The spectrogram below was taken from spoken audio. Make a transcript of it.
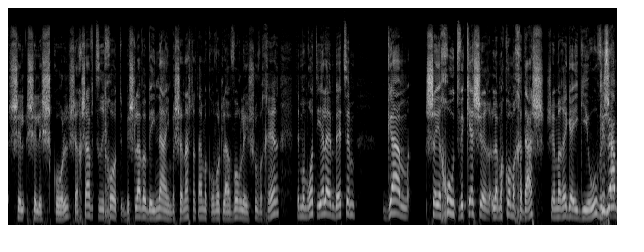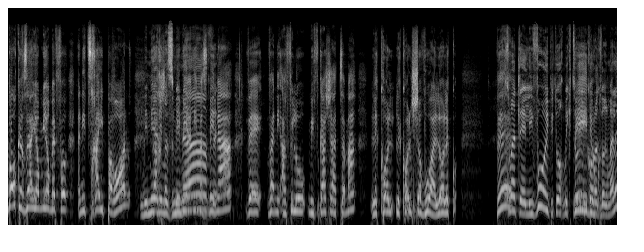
של, של אשכול, שעכשיו צריכות בשלב הביניים, בשנה, שנתיים הקרובות לעבור ליישוב אחר, אתן אומרות, יהיה להם בעצם גם שייכות וקשר למקום החדש, שהם הרגע הגיעו. כי ושם- זה הבוקר, זה היום-יום, איפה אני צריכה עיפרון. ממי אני ועכש- מזמינה, ממי אני ו- מזמינה, ו... ואני אפילו מפגש העצמה לכל, לכל שבוע, לא לכל... ו... זאת אומרת, ליווי, פיתוח מקצועי, כל בדיוק. הדברים האלה,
